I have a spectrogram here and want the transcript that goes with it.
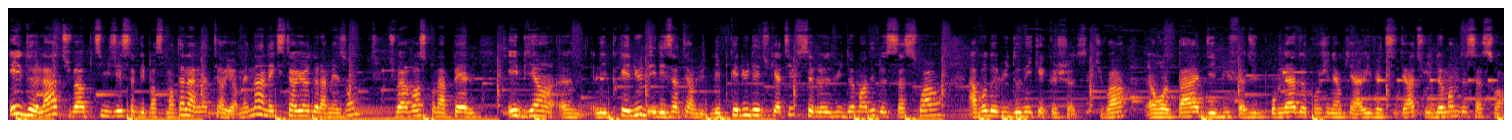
Et de là, tu vas optimiser sa dépense mentale à l'intérieur. Maintenant, à l'extérieur de la maison, tu vas avoir ce qu'on appelle, eh bien, euh, les préludes et les interludes. Les préludes éducatifs, c'est de lui demander de s'asseoir avant de lui donner quelque chose. Tu vois, un repas, début, faire une promenade, un congénère qui arrive, etc. Tu lui demandes de s'asseoir.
